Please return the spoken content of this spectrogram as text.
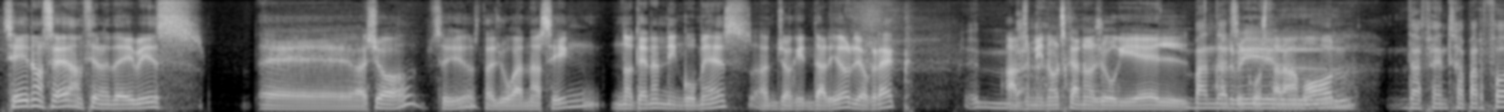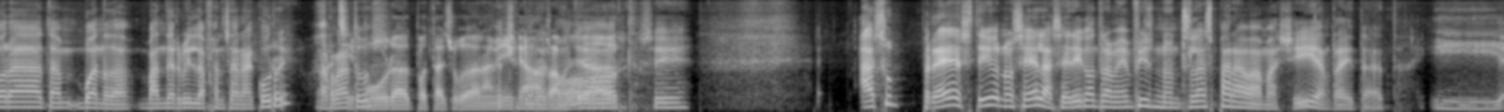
Sí, no sé, Anthony Davis, eh, això, sí, està jugant a 5. No tenen ningú més en joc interior, jo crec. Els minuts que no jugui ell els hi Vanderbilt costarà molt. defensa per fora, tam... bueno, de... Vanderbilt defensarà Curry, a ratos. Hachimura et pot ajudar una mica, Hachimura molt remot. llarg, sí. Ha sorprès, tio, no sé, la sèrie contra Memphis no ens l'esperàvem així, en realitat. I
